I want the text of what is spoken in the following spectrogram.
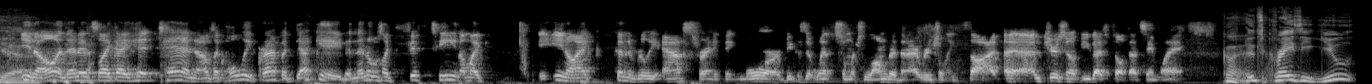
Yeah. you know and then it's like i hit 10 i was like holy crap a decade and then it was like 15 i'm like you know i couldn't have really asked for anything more because it went so much longer than i originally thought I, i'm curious to know if you guys felt that same way Go ahead. It's crazy. You,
